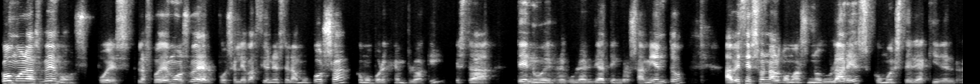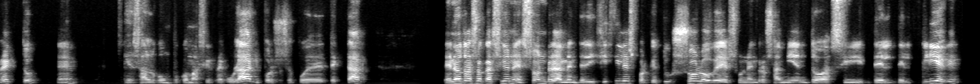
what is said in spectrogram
¿Cómo las vemos? Pues las podemos ver, pues elevaciones de la mucosa, como por ejemplo aquí, esta tenue irregularidad de engrosamiento, a veces son algo más nodulares, como este de aquí del recto, ¿eh? que es algo un poco más irregular y por eso se puede detectar. En otras ocasiones son realmente difíciles porque tú solo ves un engrosamiento así del, pliegue,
